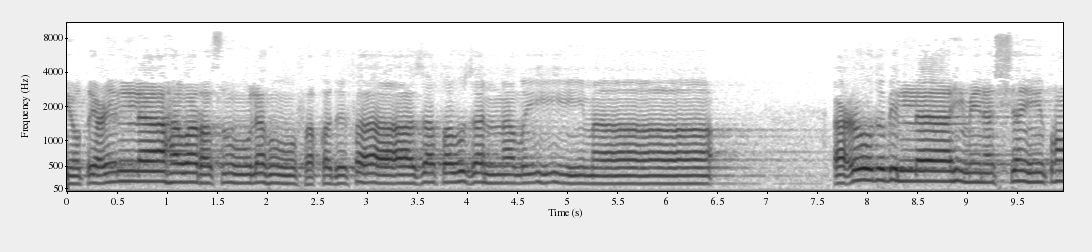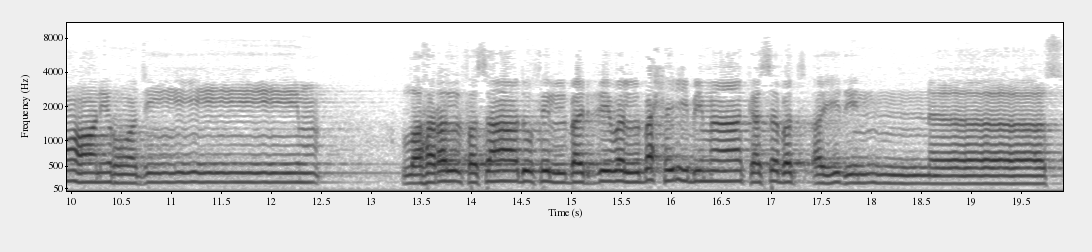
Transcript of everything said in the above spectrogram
يطع الله ورسوله فقد فاز فوزا عظيما. أعوذ بالله من الشيطان الرجيم. ظهر الفساد في البر والبحر بما كسبت أيدي الناس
